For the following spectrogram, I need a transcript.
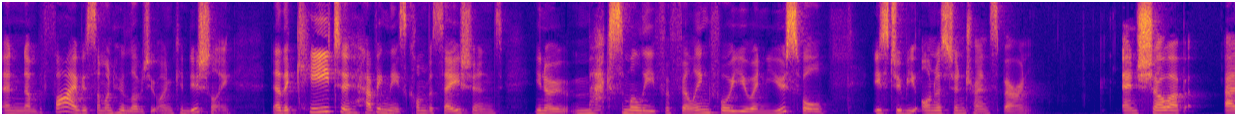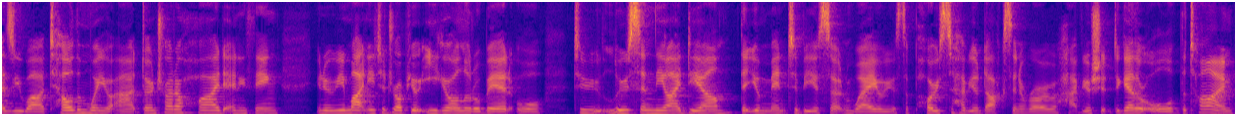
And number five is someone who loves you unconditionally. Now, the key to having these conversations, you know, maximally fulfilling for you and useful is to be honest and transparent and show up as you are. Tell them where you're at. Don't try to hide anything. You know, you might need to drop your ego a little bit or to loosen the idea that you're meant to be a certain way or you're supposed to have your ducks in a row, have your shit together all of the time,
